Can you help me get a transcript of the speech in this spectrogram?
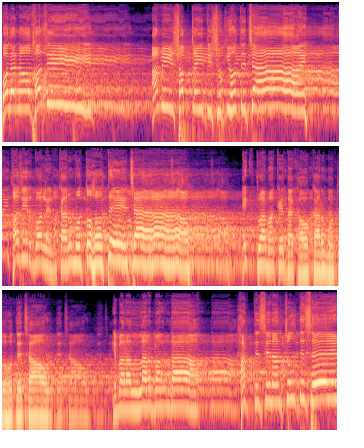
বলেন খজির আমি সবচাইতে সুখী হতে চাই। হাজির বলেন, কার মতো হতে চাও? একটু আমাকে দেখাও, কার মতো হতে চাও? এবার আল্লাহর বান্দা হাঁটতেছেন আর চলতেছেন।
